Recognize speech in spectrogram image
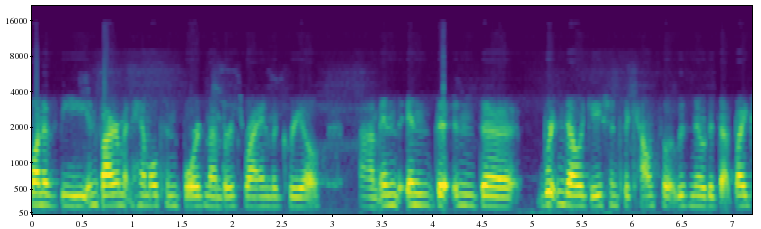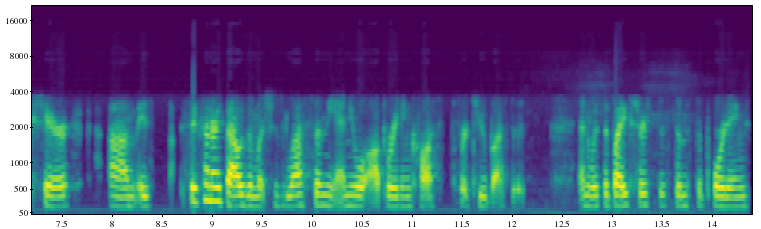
one of the Environment Hamilton board members, Ryan McGreal, um, in, in, the, in the written delegation to council, it was noted that bike share um, is 600,000, which is less than the annual operating costs for two buses. And with the bike share system supporting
